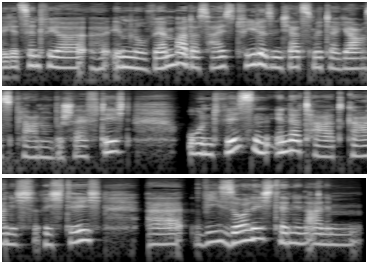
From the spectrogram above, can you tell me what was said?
Jetzt sind wir äh, im November, das heißt, viele sind jetzt mit der Jahresplanung beschäftigt und wissen in der Tat gar nicht richtig, äh, wie soll ich denn in einem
